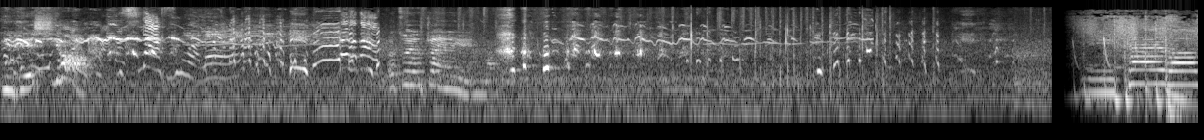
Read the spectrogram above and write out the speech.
你别笑。要做一个专业的演员吗？离开了，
